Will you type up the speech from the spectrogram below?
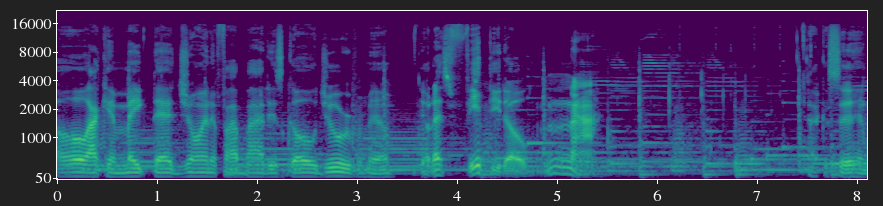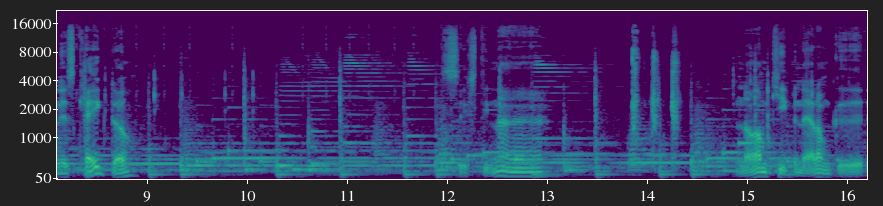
Oh, I can make that joint if I buy this gold jewelry from him. Yo, that's 50 though. Nah. I can sell him this cake though. 69. No, I'm keeping that. I'm good.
